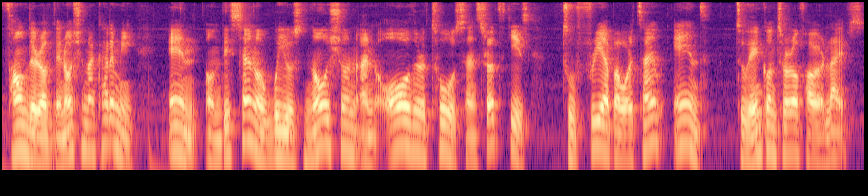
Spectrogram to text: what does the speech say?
founder of the Notion Academy, and on this channel we use Notion and other tools and strategies to free up our time and to gain control of our lives.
